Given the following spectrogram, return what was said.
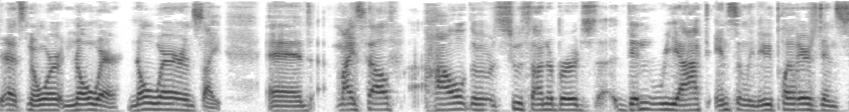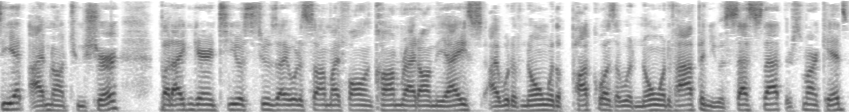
it's nowhere, nowhere, nowhere in sight. And myself, how the Soo Thunderbirds didn't react instantly. Maybe players didn't see it. I'm not too sure, but I can guarantee you as soon as I would have saw my fallen comrade on the ice, I would have known where the puck was. I would have known what have happened. You assess that. They're smart kids.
